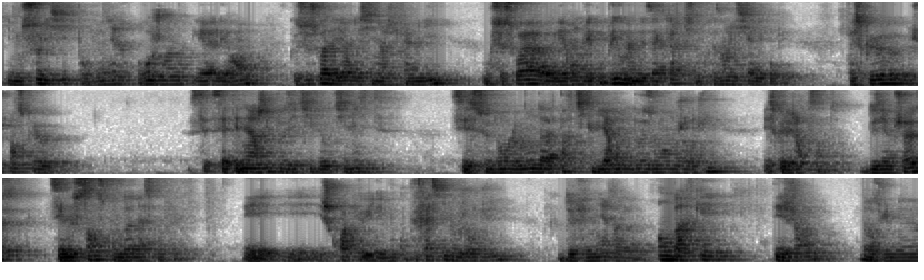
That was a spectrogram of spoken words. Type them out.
qui nous sollicitent pour venir rejoindre les, rangs, que ce soit d'ailleurs de Synergie Family, ou que ce soit les rangs de l'épopée, ou même des acteurs qui sont présents ici à l'épopée. Parce que je pense que cette énergie positive et optimiste, c'est ce dont le monde a particulièrement besoin aujourd'hui et ce que les gens ressentent. Deuxième chose, c'est le sens qu'on donne à ce qu'on fait. Et, je crois qu'il est beaucoup plus facile aujourd'hui de venir euh, embarquer des gens dans une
